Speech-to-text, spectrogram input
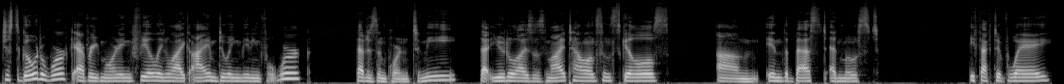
just go to work every morning feeling like I am doing meaningful work that is important to me that utilizes my talents and skills um, in the best and most effective way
